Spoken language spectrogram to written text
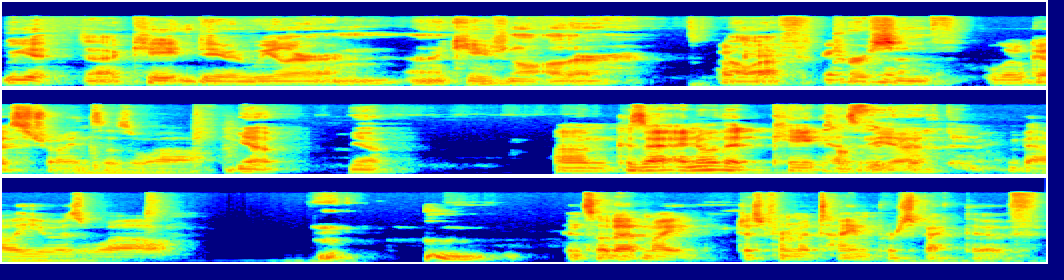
we get uh, Kate and David Wheeler and an occasional other Okay, LF person. Lucas joins as well. Yep, yep. Um, because I, I know that Kate has an interest in value as well, and so that might just from a time perspective.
